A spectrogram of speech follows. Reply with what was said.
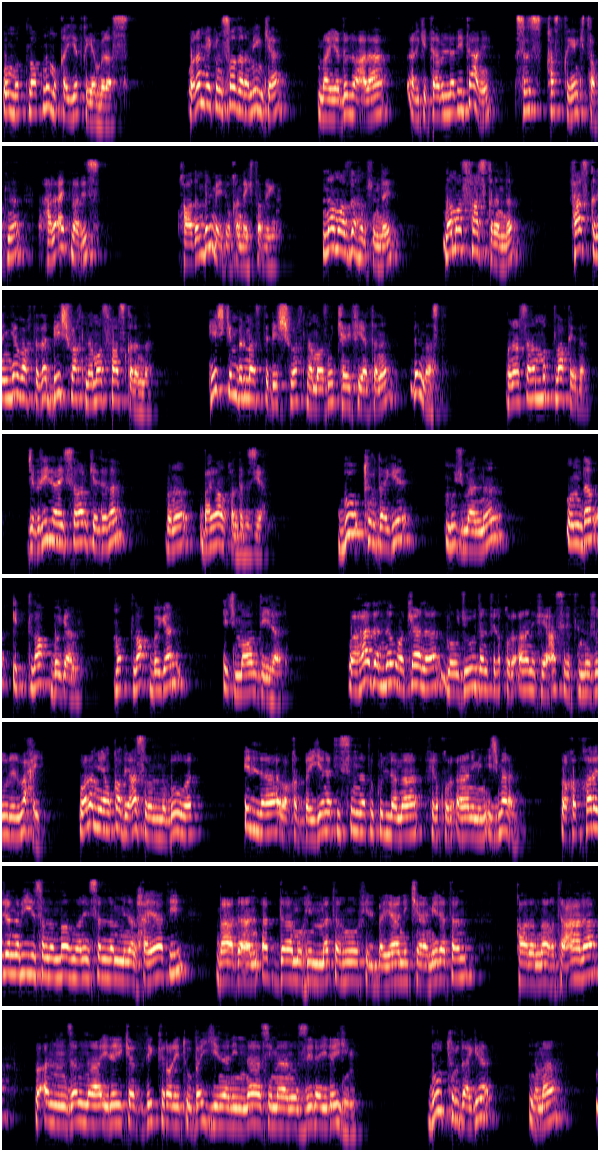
u mutloqni muqayyat qilgan bo'lasiz. ولم يكن صدر منك ما يدل على الكتاب الذي تعني siz qasd qilgan kitobni hali aytmadingiz xodim bilmaydi u qanday kitobligini namozda ham shunday namoz farz qilindi farz qilingan vaqtida besh vaqt namoz farz qilindi hech kim bilmasdi besh vaqt namozni kayfiyatini bilmasdi bu narsa ham mutloq edi jibril alayhissalom keldida buni bayon qildi bizga Bu turdagi mujmalni unda itloq bo'lgan mutloq bo'lgan ijmol deyiladi. وهذا النوع كان موجودا في القرآن في عصر نزول الوحي ولم ينقض عصر النبوة إلا وقد بينت السنة كل ما في القرآن من إجمال وقد خرج النبي صلى الله عليه وسلم من الحياة بعد أن أدى مهمته في البيان كاملة قال الله تعالى وأنزلنا إليك الذكر لتبين للناس ما نزل إليهم bu turdagi nima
